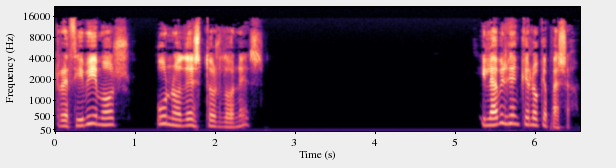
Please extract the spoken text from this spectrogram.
recibimos uno de estos dones. ¿Y la Virgen qué es lo que pasa?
